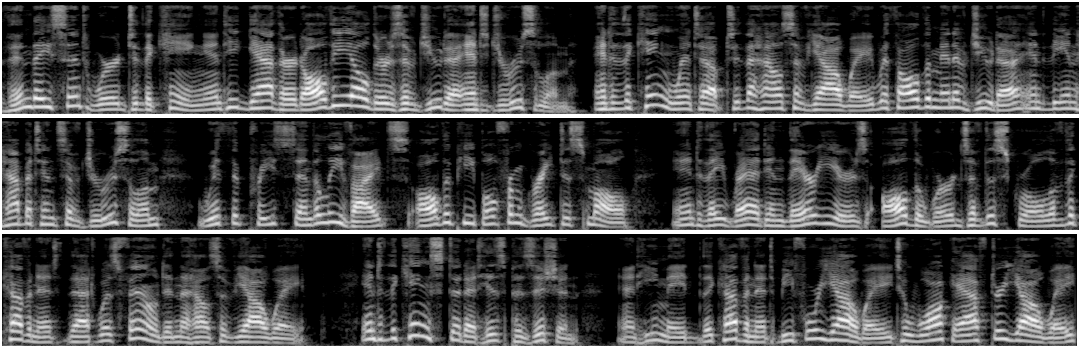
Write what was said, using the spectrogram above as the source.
Then they sent word to the king, and he gathered all the elders of Judah and Jerusalem. And the king went up to the house of Yahweh with all the men of Judah and the inhabitants of Jerusalem, with the priests and the Levites, all the people from great to small. And they read in their ears all the words of the scroll of the covenant that was found in the house of Yahweh. And the king stood at his position, and he made the covenant before Yahweh to walk after Yahweh,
